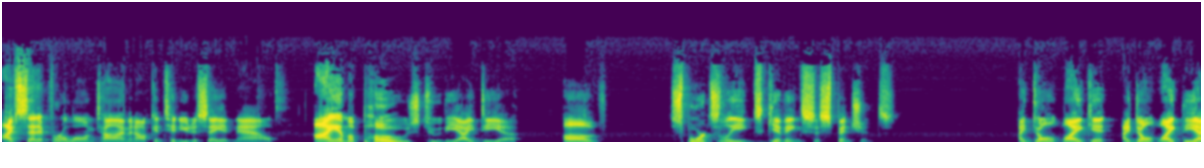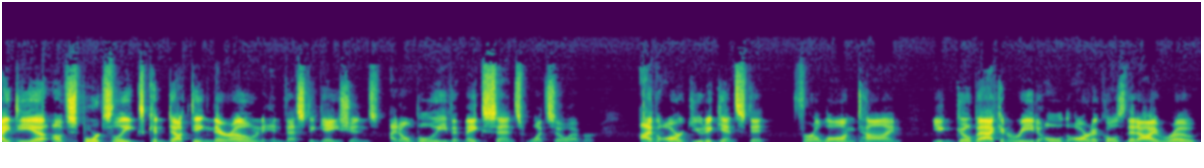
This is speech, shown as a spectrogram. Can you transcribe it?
I've said it for a long time, and I'll continue to say it now. I am opposed to the idea of sports leagues giving suspensions. I don't like it. I don't like the idea of sports leagues conducting their own investigations. I don't believe it makes sense whatsoever. I've argued against it for a long time. You can go back and read old articles that I wrote.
